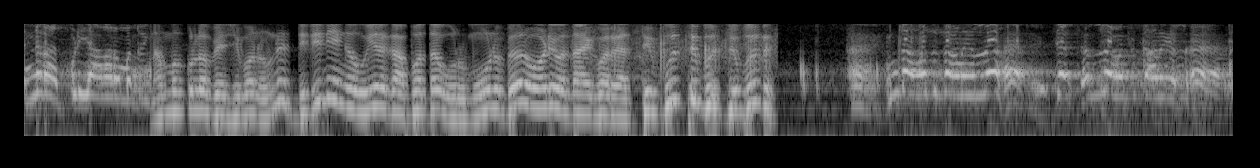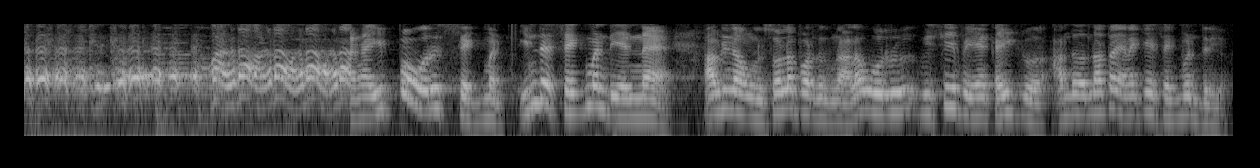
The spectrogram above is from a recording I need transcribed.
என்னடா இப்படி வியாபாரம் பண்றீங்க? நமக்குள்ள பேசி போனோம்னு திடீர்னு எங்க உயிரை காப்பாத்த ஒரு மூணு பேர் ஓடி வந்தாங்க பாருங்க. திபு திபு திபு வாங்கடா வாங்கடா வாங்கடா வாங்கடா. நாங்க இப்போ ஒரு செக்மெண்ட் இந்த செக்மெண்ட் என்ன? அப்படின்னு நான் உங்களுக்கு சொல்ல போறதுக்கு முன்னால ஒரு விஷயம் என் கைக்கு வரும். அந்த வந்தா தான் எனக்கே செக்மெண்ட் தெரியும்.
